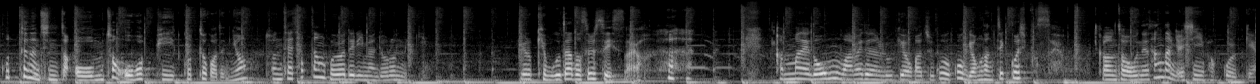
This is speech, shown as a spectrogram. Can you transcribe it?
코트는 진짜 엄청 오버핏 코트거든요. 전체 착장 보여드리면 이런 느낌. 이렇게 모자도 쓸 수 있어요. 간만에 너무 마음에 드는 룩이어가지고 꼭 영상 찍고 싶었어요. 그럼 저 오늘 상담 열심히 받고 올게요.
